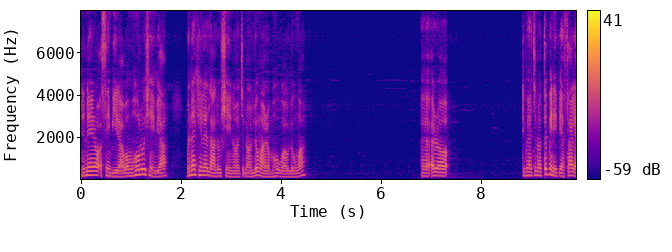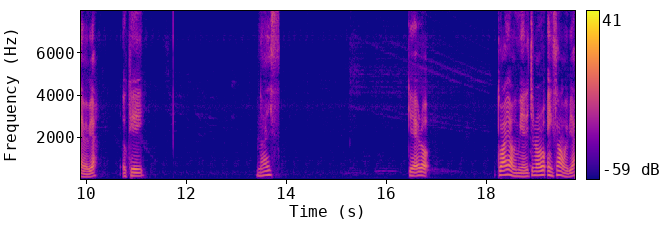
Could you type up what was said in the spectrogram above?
နည်းနည်းတော့အဆင်ပြေတာပေါ့မဟုတ်လို့ရှိရင်ဗျာမနေ့ခင်လဲလာလို့ရှိရင်တော့ကျွန်တော်လွတ်မှာတော့မဟုတ်ပါဘူးလုံးဝအဲအဲ့တော့ ဒီမှာကျွန်တော်တက်ပင်လေးပြန်စိုက်လိုက်မယ်ဗျာ okay nice ကဲအဲ့တော့တွားရအောင်မြန်လေကျွန်တော်တို့အိမ်ဆောင်မယ်ဗျာ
